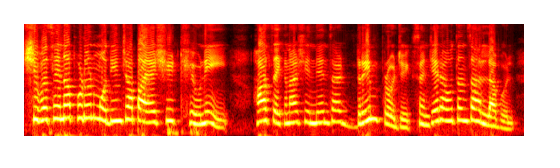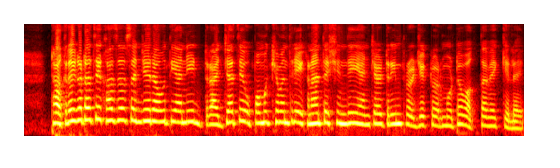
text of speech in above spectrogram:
शिवसेना फोडून मोदींच्या पायाशी ठेवणे हाच एकनाथ शिंदेचा ड्रीम प्रोजेक्ट. संजय राऊतांचा हल्लाबोल. ठाकरे गटाचे खासदार संजय राऊत यांनी राज्याचे उपमुख्यमंत्री एकनाथ शिंदे यांच्या ड्रीम प्रोजेक्टवर मोठं वक्तव्य केलंय.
